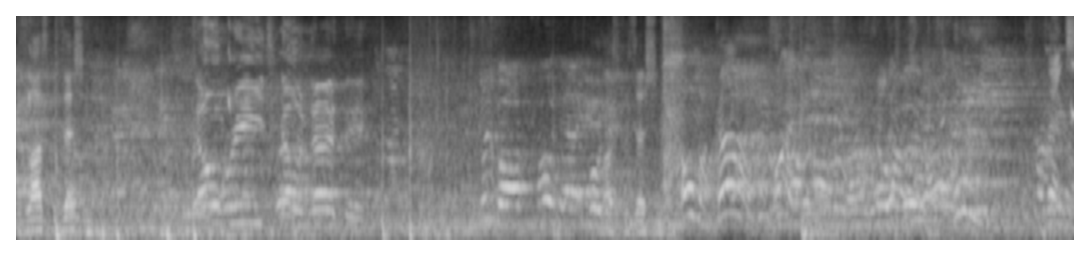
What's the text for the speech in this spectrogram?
He's lost possession. No reach, no nothing. Lost possession. Oh my God! Thanks.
